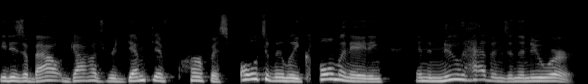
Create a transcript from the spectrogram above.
it is about God's redemptive purpose, ultimately culminating in the new heavens and the new earth.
